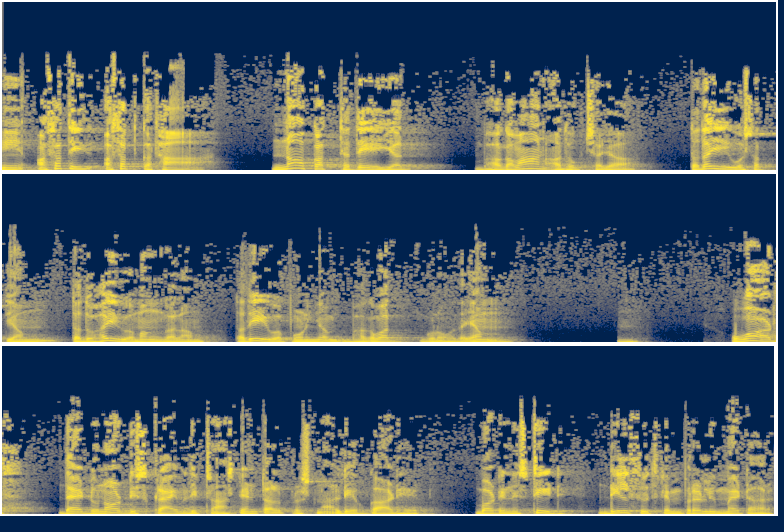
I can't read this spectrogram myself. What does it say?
ही असति असत कथा न कथ्यते यद भगवान अधोक्षज तदैव सत्यम तदुहैव मंगलम तदेव पुण्यम भगवत गुणोदयम words hmm. that do not describe the transcendental personality of Godhead, but instead deals with temporary matter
